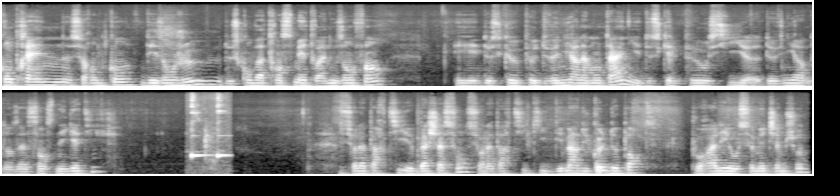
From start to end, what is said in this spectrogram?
comprennent, se rendent compte des enjeux, de ce qu'on va transmettre à nos enfants et de ce que peut devenir la montagne et de ce qu'elle peut aussi euh, devenir dans un sens négatif. Sur la partie Bachasson, sur la partie qui démarre du col de Porte pour aller au sommet de Chemchaude,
